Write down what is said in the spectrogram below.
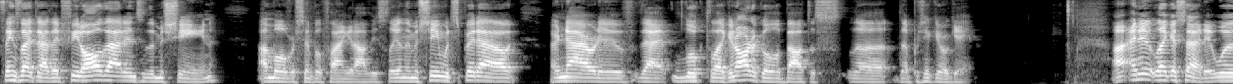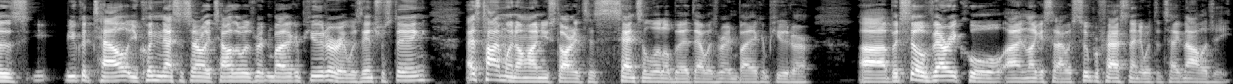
things like that. They'd feed all that into the machine. I'm oversimplifying it, obviously, and the machine would spit out a narrative that looked like an article about the the, particular game. Uh, and it, like I said, it was you, you, could tell you couldn't necessarily tell that it was written by a computer. It was interesting. As time went on, you started to sense a little bit that was written by a computer, uh, but still very cool. And like I said, I was super fascinated with the technology,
